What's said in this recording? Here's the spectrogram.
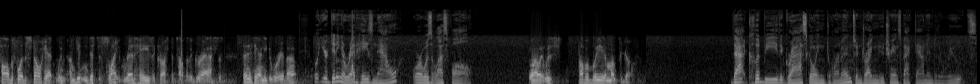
fall before the snow hit, we, I'm getting just a slight red haze across the top of the grass. Is there anything I need to worry about? Well, you're getting a red haze now, or was it last fall? Well, it was probably a month ago. That could be the grass going dormant and drawing nutrients back down into the roots.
